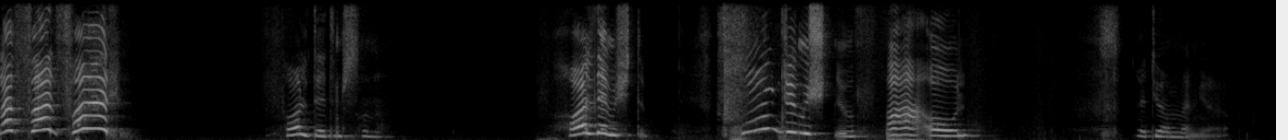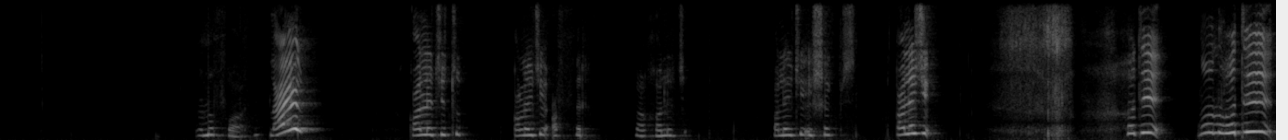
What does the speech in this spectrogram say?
Lan faul faul! Faul dedim sana. Faul demiştim. Faul demiştim. Faul. Ne diyorum ben ya? Ama faul. Lan! Kaleci tut. Kaleci aferin. Lan kaleci. Kaleci eşek misin? Kaleci. Hadi. Lan hadi.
